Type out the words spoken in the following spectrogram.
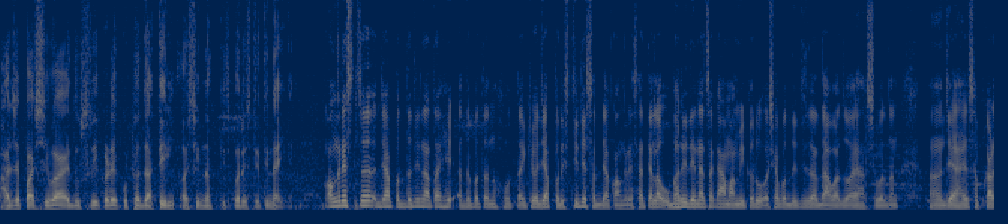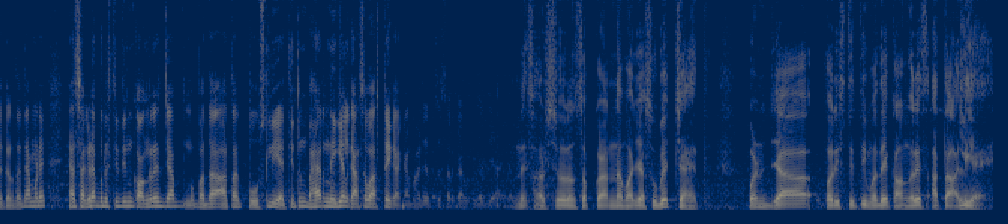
भाजपाशिवाय दुसरीकडे कुठं जातील अशी नक्कीच परिस्थिती नाही आहे काँग्रेसचं ज्या पद्धतीनं आता हे अधपतन होत आहे किंवा ज्या परिस्थितीत सध्या काँग्रेस आहे त्याला उभारी देण्याचं काम आम्ही करू अशा पद्धतीचा दावा जो आहे हर्षवर्धन जे आहे सपकाळ करतात त्यामुळे ह्या सगळ्या परिस्थितीत काँग्रेस ज्या पदा आता पोचली आहे तिथून बाहेर निघेल का? असं वाटतंय का? काय भाजपचं सरकार जे आहे? नाही हर्षवर्धन सपकाळांना माझ्या शुभेच्छा आहेत. पण ज्या परिस्थितीमध्ये काँग्रेस आता आली आहे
